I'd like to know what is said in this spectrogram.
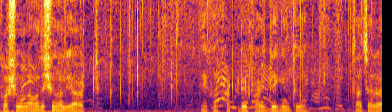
ফসল, আমাদের সোনালি আট, দেখুন ফাটকারের পাশ দিয়ে কিন্তু চাচারা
